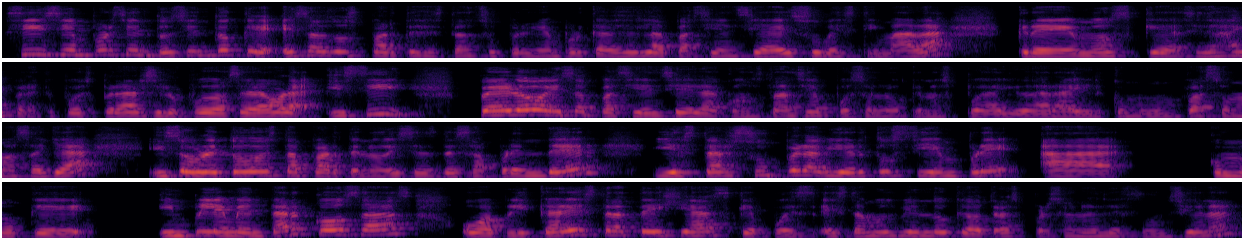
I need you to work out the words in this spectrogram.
Sí, 100%. Siento que esas dos partes están súper bien porque a veces la paciencia es subestimada. Creemos que así, ay, ¿para qué puedo esperar si lo puedo hacer ahora? Y sí, pero esa paciencia y la constancia pues son lo que nos puede ayudar a ir como un paso más allá. Y sobre todo esta parte, ¿no? Dices, desaprender y estar súper abierto siempre a como que implementar cosas o aplicar estrategias que pues estamos viendo que a otras personas le funcionan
